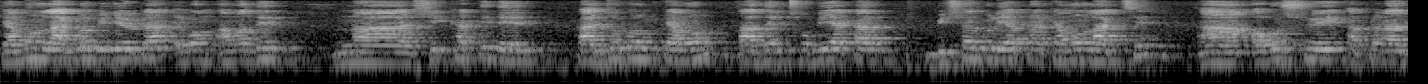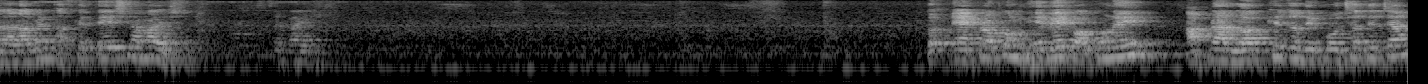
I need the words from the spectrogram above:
কেমন লাগল ভিডিওটা এবং আমাদের শিক্ষার্থীদের কার্যক্রম কেমন তাদের ছবি আঁকার বিষয়গুলি আপনার কেমন লাগছে আহ, অবশ্যই আপনারা জানাবেন। আজকে তেইশ না বাইশ। তো একরকম ভেবে কখনোই আপনার লক্ষ্যে যদি পৌঁছাতে চান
